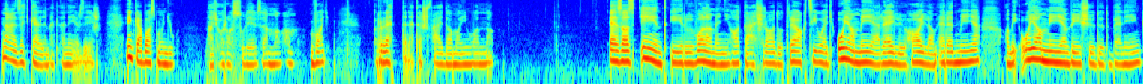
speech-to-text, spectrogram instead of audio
Na, ez egy kellemetlen érzés. Inkább azt mondjuk, nagyon rosszul érzem magam. Vagy rettenetes fájdalmaim vannak. Ez az ént érő valamennyi hatásra adott reakció egy olyan mélyen rejlő hajlam eredménye, ami olyan mélyen vésődött belénk,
